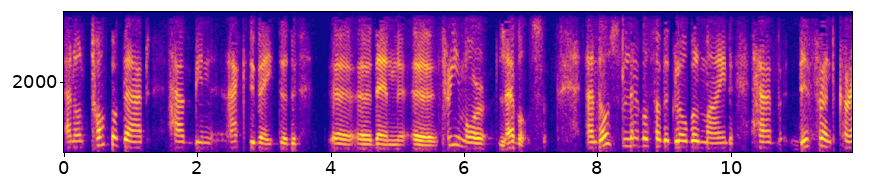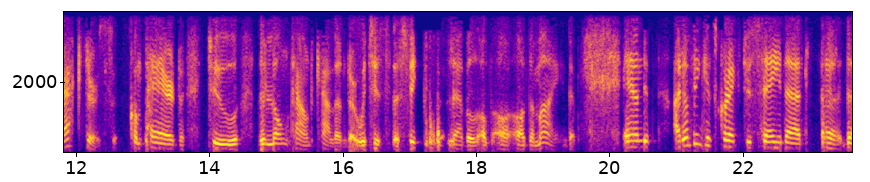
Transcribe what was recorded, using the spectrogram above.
And on top of that have been activated uh, uh, then uh, three more levels. And those levels of the global mind have different characters compared to the long count calendar, which is the sixth level of, of, of the mind. And I don't think it's correct to say that uh, the,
